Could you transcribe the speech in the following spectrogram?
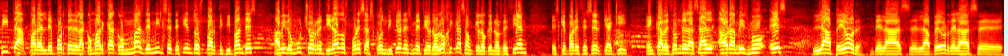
cita para el deporte de la comarca con más de 1.700 participantes. Ha habido muchos retirados por esas condiciones meteorológicas, aunque lo que nos decían es que parece ser que aquí en Cabezón de la Sal ahora mismo es la peor de las, la peor de las eh,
